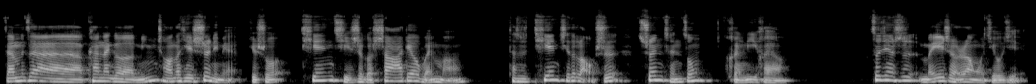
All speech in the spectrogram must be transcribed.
咱们在看那个明朝那些事里面，就说天启是个沙雕文盲，但是天启的老师孙承宗很厉害啊。这件事没少让我纠结，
